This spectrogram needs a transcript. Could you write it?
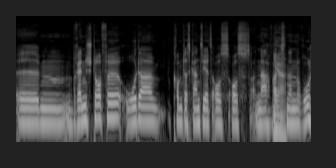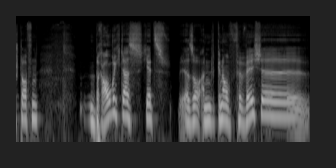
ähm, Brennstoffe oder kommt das Ganze jetzt aus, aus nachwachsenden ja. Rohstoffen? Brauche ich das jetzt, also an, genau, für welche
